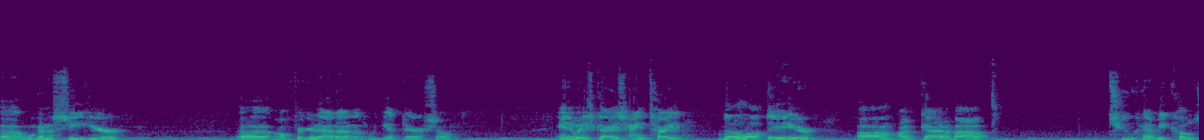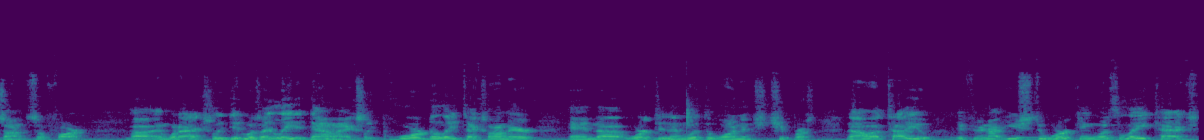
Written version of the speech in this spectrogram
uh, we're gonna see here uh, I'll figure that out as we get there so anyways guys hang tight little update here um, I've got about two heavy coats on it so far uh, and what I actually did was I laid it down I actually poured the latex on there and uh, worked it in with the one inch chip brush. Now I'll tell you, if you're not used to working with latex,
